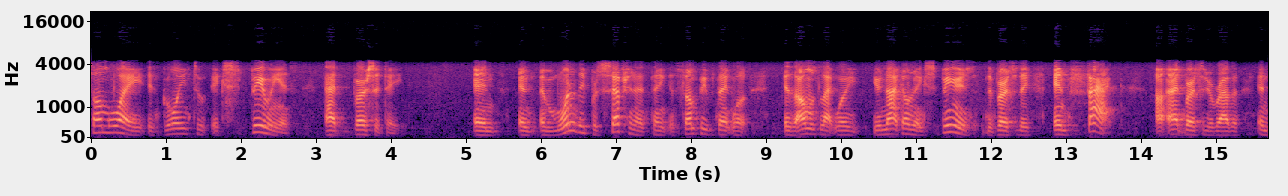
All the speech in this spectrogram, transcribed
some way is going to experience adversity. And and and one of the perception I think is some people think, well, is almost like, well, you're not going to experience adversity. In fact, uh, adversity or rather. In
